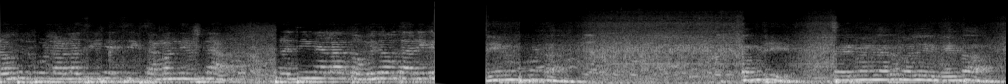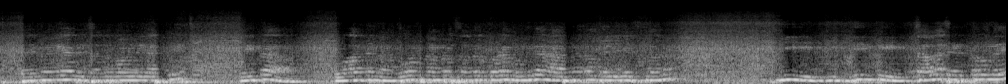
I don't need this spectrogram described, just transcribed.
రౌతులపూర్లో ఉన్న సిహెచ్సికి సంబంధించిన ప్రతి నెల తొమ్మిదవ తారీఖు గారు మళ్ళీ మిగతా చైర్మన్ గారు చంద్రబాబు గారికి మిగతా వార్డు బోర్డు మెంబర్స్ అందరూ కూడా ముందుగా నా అభినందనలు తెలియజేస్తున్నాను. ఈ దీనికి చాలా చరిత్ర ఉంది.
